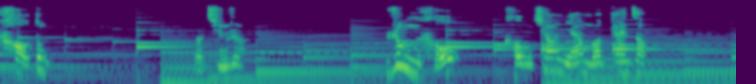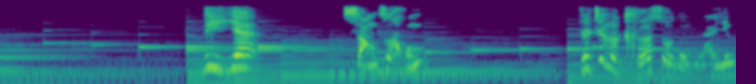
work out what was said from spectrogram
好动，要清热，润喉。口腔黏膜干燥，利咽，嗓子红，所以这个咳嗽的原因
